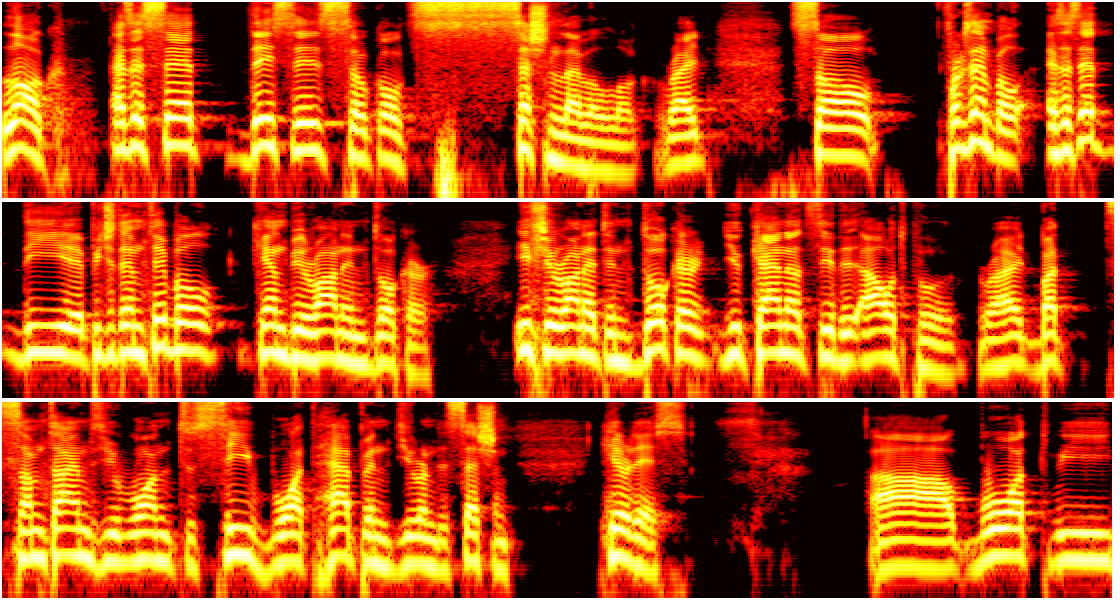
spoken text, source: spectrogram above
log, as I said, this is so-called session level log, right? So, for example, as I said, the uh, PG timetable can be run in Docker. If you run it in Docker, you cannot see the output, right? But sometimes you want to see what happened during the session. Here it is. Uh, what we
